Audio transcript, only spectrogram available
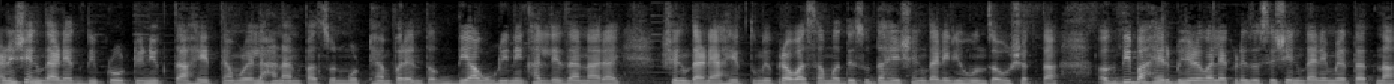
आणि शेंगदाणे अगदी प्रोटीनयुक्त आहेत त्यामुळे लहानांपासून मोठ्यांपर्यंत अगदी आवडीने खाल्ले जाणार आहे शेंगदाणे आहेत. तुम्ही प्रवासामध्ये सुद्धा हे शेंगदाणे घेऊन जाऊ शकता. अगदी बाहेर भेळवाल्याकडे जसे शेंगदाणे मिळतात ना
